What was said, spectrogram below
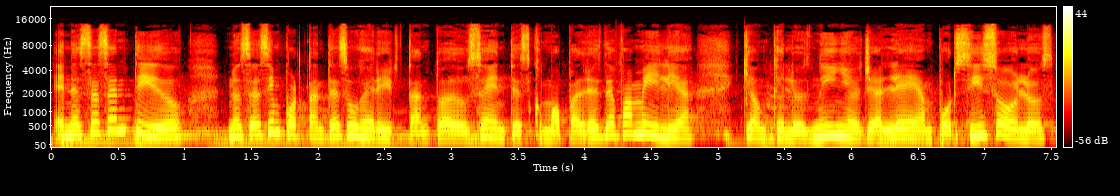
En este sentido, nos es importante sugerir tanto a docentes como a padres de familia que aunque los niños ya lean por sí solos,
